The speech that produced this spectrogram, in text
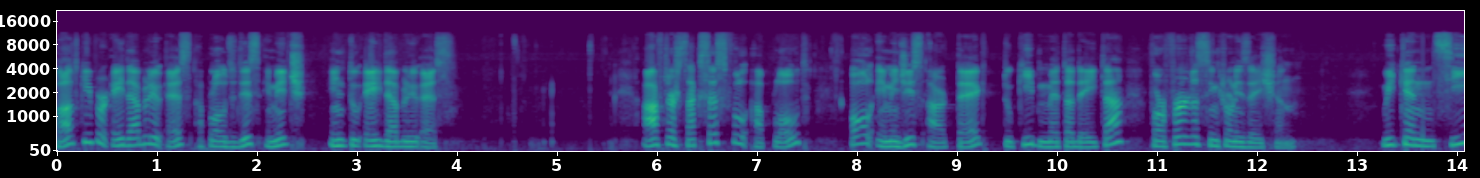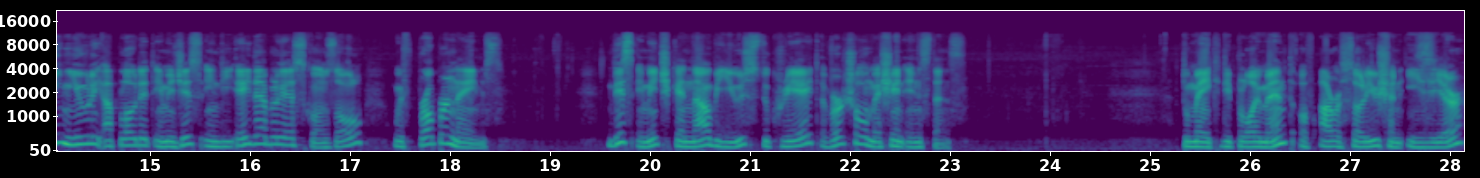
CloudKeeper AWS uploads this image into AWS. After successful upload, all images are tagged to keep metadata for further synchronization. We can see newly uploaded images in the AWS console with proper names. This image can now be used to create a virtual machine instance. To make deployment of our solution easier,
